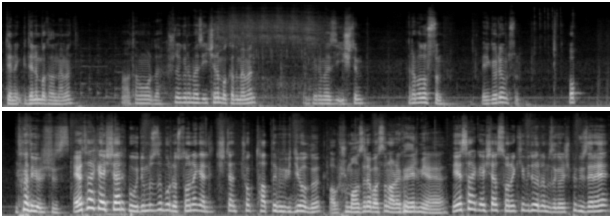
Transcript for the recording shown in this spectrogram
Gidelim, gidelim bakalım hemen. Aa tamam orada. Şurada göremezliği içelim bakalım hemen. Göremezliği içtim. Merhaba dostum. Beni görüyor musun? Hadi görüşürüz. Evet arkadaşlar bu videomuzda burada sonuna geldik. Cidden çok tatlı bir video oldu. Abi şu manzaraya baksana harika değil mi ya? Neyse arkadaşlar sonraki videolarımızda görüşmek üzere.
